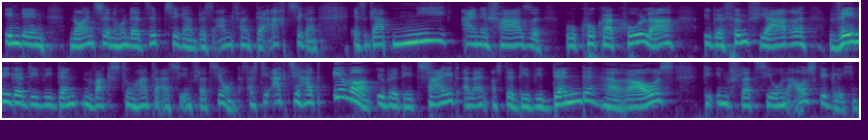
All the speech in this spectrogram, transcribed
in den 1970ern bis Anfang der 80ern. Es gab nie eine Phase, wo Coca-Cola über fünf Jahre weniger Dividendenwachstum hatte als die Inflation. Das heißt, die Aktie hat immer über die Zeit allein aus der Dividende heraus die Inflation ausgeglichen.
